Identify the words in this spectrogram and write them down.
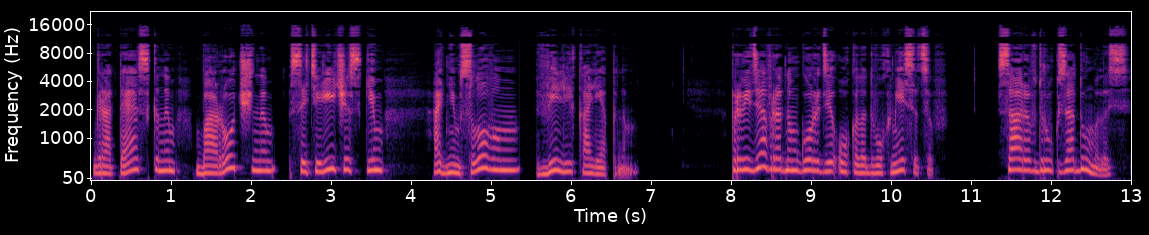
гротескным, барочным, сатирическим, одним словом, великолепным. Проведя в родном городе около двух месяцев, Сара вдруг задумалась,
